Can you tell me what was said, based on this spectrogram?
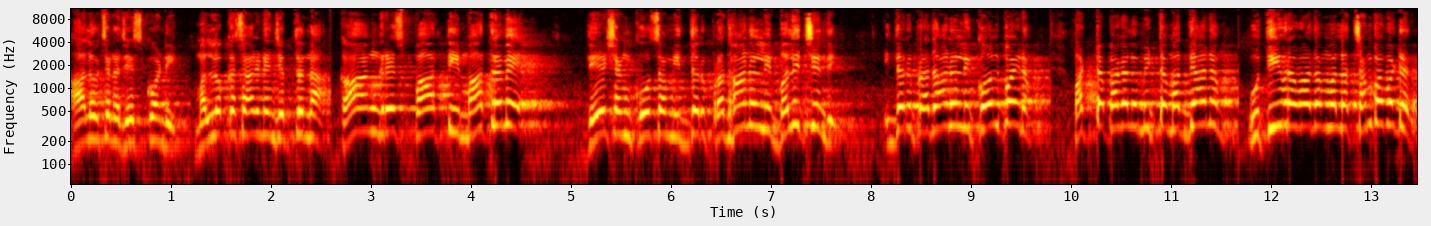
ఆలోచన చేసుకోండి. మళ్ళొక్కసారి నేను చెప్తున్నా కాంగ్రెస్ పార్టీ మాత్రమే దేశం కోసం ఇద్దరు ప్రధానుల్ని బలిచ్చింది. ఇద్దరు ప్రధానుల్ని కోల్పోయినాం. పట్ట పగలు మిట్ట మధ్యాహ్నం. ఓ తీవ్రవాదం వల్ల చంపబడ్డారు.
